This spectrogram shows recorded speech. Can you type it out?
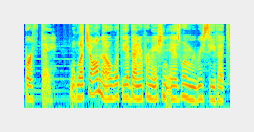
birthday. We'll let you all know what the event information is when we receive it.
